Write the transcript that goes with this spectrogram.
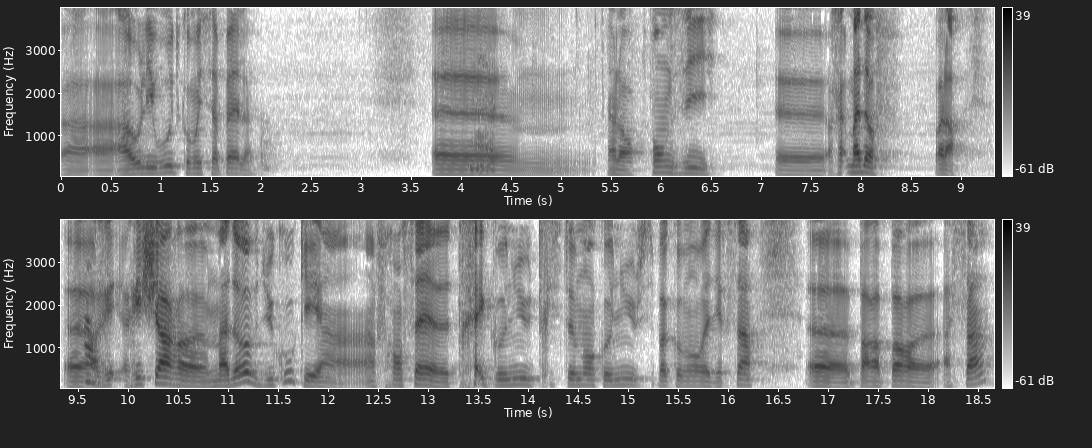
à, à, Hollywood. Comment il s'appelle? Alors, Ponzi, Madoff. Voilà. Euh, ah. Richard euh, Madoff, du coup, qui est un, Français euh, très connu, tristement connu, je ne sais pas comment on va dire ça, par rapport à ça.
